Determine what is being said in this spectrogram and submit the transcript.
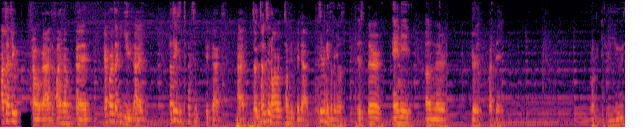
That's actually, no, I to find them. Uh, campfires I can use. Alright. Let's use a tungsten pickaxe. Alright, so tungsten armor, tungsten pickaxe. Let's see if we get something else. Is there any other good weapon you can use?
